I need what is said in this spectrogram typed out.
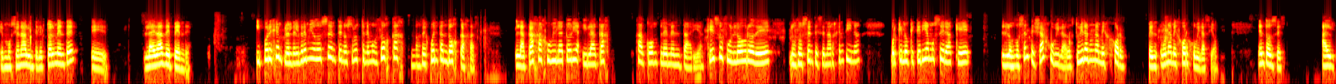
emocional o intelectualmente, eh, la edad depende. Y por ejemplo, en el gremio docente nosotros tenemos dos cajas, nos descuentan dos cajas, la caja jubilatoria y la caja complementaria, que eso fue un logro de los docentes en Argentina, porque lo que queríamos era que los docentes ya jubilados tuvieran una mejor, una mejor jubilación. Entonces, al,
